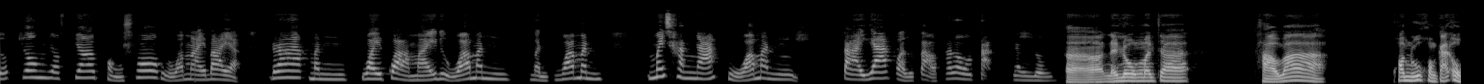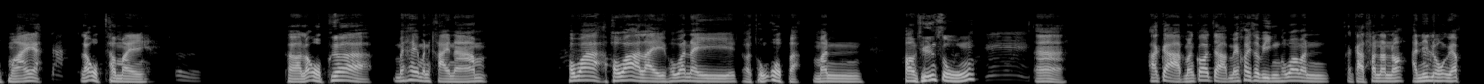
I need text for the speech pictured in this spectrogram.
ยกย่องยกยอดของโชคหรือว่าไม้ใบอะรากมันไวกว่าไหมหรือว่ามันเหมือนว่ามันไม่ชันนะหรือว่ามันตายยากกว่าหรือเปล่าถ้าเราตัดในลงอ่าในโรงมันจะถามว่าความรู้ของการอบไม้อะจ้ะแล้วอบทำไมเอออ่าแล้วอบเพื่อไม่ให้มันคายน้ำเพราะว่าเพราะว่าอะไร เพราะว่าในเอ่อถุงอบอะ มันความชื้นสูง อ่าอ่า อากาศมันก็จะไม่ค่อยสวิงเพราะว่ามันอากาศเท่านั้นเนาะอันนี้โรงแรบ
